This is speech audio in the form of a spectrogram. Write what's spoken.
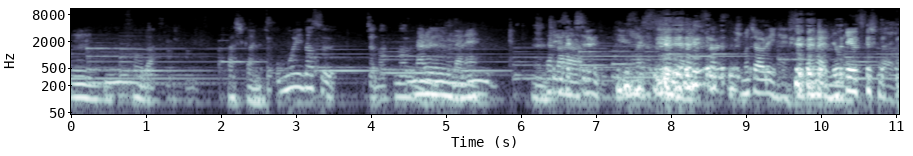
うん、そうだ。確かに。思い出すじゃなくなる。なるんだね。だから検索する検索する。気持ち悪いね。そう考えると余計美しくなる。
